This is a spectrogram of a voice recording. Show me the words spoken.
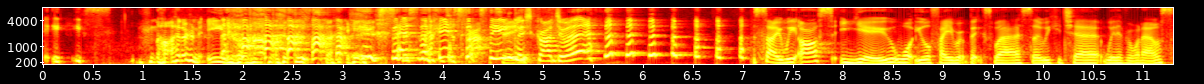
Peace. no, I don't either. says the says the. English graduate. So we asked you what your favourite books were so we could share with everyone else.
